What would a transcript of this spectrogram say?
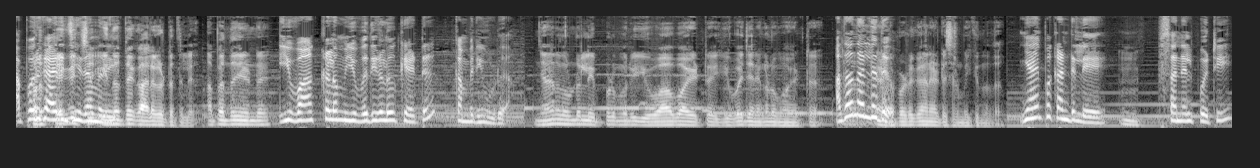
അപ്പൊ ഒരു കാര്യം ചെയ്താൽ ഇന്നത്തെ കാലഘട്ടത്തിൽ. അപ്പൊ എന്താ ചെയ്യണ്ടേ? യുവാക്കളും യുവതികളും ഒക്കെ ആയിട്ട് കമ്പനി കൂടുക. ഞാനതുകൊണ്ടല്ലേ ഇപ്പോഴും ഒരു യുവാവായിട്ട് യുവജനങ്ങളുമായിട്ട് അതാ നല്ലത്. ഇടപെടുക്കാനായിട്ട് ശ്രമിക്കുന്നത്. ഞാൻ ഇപ്പൊ കണ്ടില്ലേ സനൽ പോറ്റി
